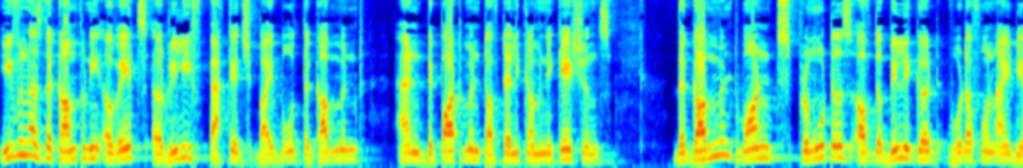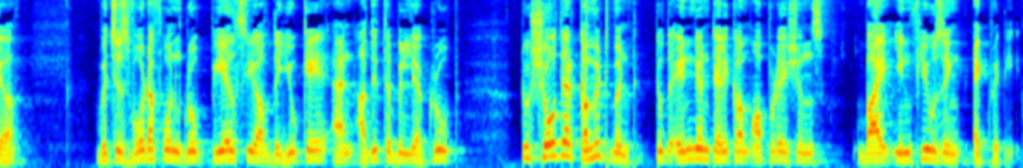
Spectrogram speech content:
even as the company awaits a relief package by both the government and Department of Telecommunications, the government wants promoters of the beleaguered Vodafone Idea, which is Vodafone Group PLC of the UK and Aditya Birla Group, to show their commitment to the Indian telecom operations by infusing equity.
